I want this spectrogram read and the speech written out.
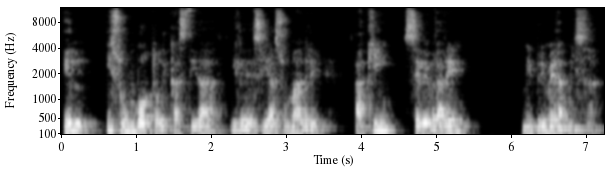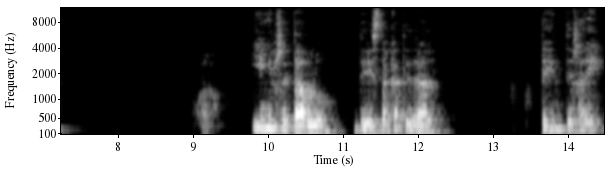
él hizo un voto de castidad y le decía a su madre, aquí celebraré mi primera misa. Wow. y en el retablo de esta catedral te enterraré.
